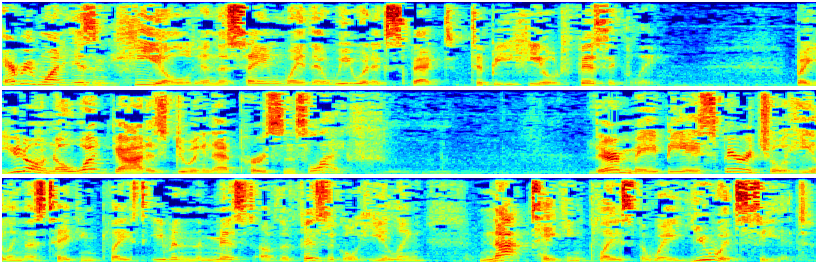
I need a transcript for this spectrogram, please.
Everyone isn't healed in the same way that we would expect to be healed physically. But you don't know what God is doing in that person's life. There may be a spiritual healing that's taking place even in the midst of the physical healing not taking place the way you would see it.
